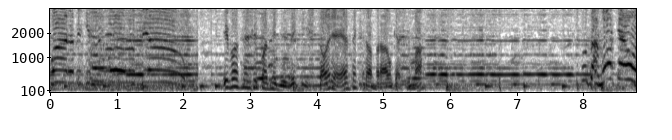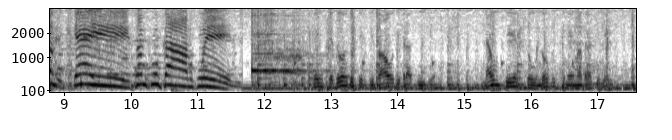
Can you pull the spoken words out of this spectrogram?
O árabe que filmou o Lampião! E você pode me dizer que história é essa que Cabral quer filmar? Puta morte é homem! Quer ir? Vamos com calma com ele. Vencedor do Festival de Brasília. Não perca o novo cinema brasileiro.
